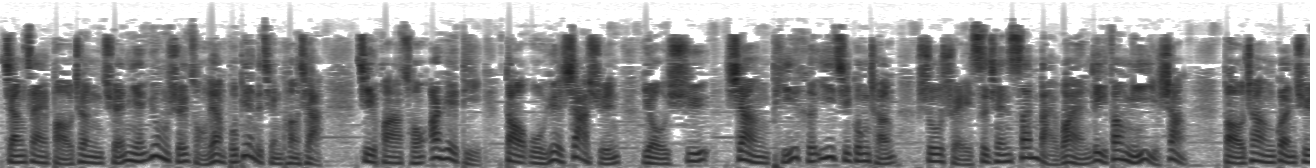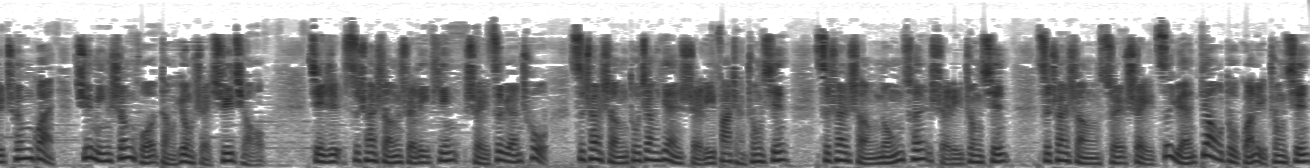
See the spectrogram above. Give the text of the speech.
将在保证全年用水总量不变的情况下，计划从二月底到五月下旬，有需向皮河一期工程输水四千三百万立方米以上，保障灌区春灌、居民生活等用水需求。近日，四川省水利厅水资源处、四川省都江堰水利发展中心、四川省农村水利中心、四川省水水资源调度管理中心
